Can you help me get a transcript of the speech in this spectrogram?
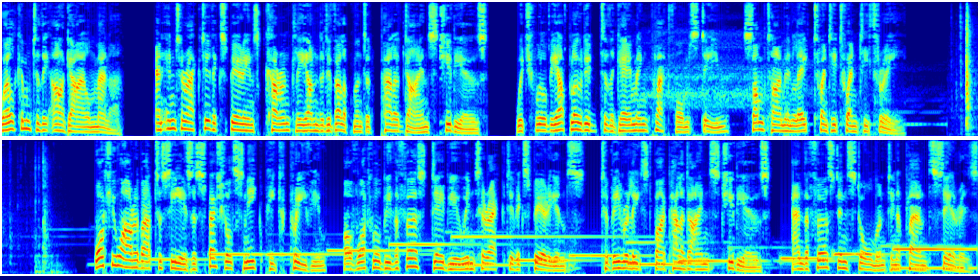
Welcome to the Argyle Manor. An interactive experience currently under development at Palladine Studios, which will be uploaded to the gaming platform Steam, sometime in late 2023. What you are about to see is a special sneak peek preview, of what will be the first debut interactive experience, to be released by Palladine Studios, and the first installment in a planned series.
